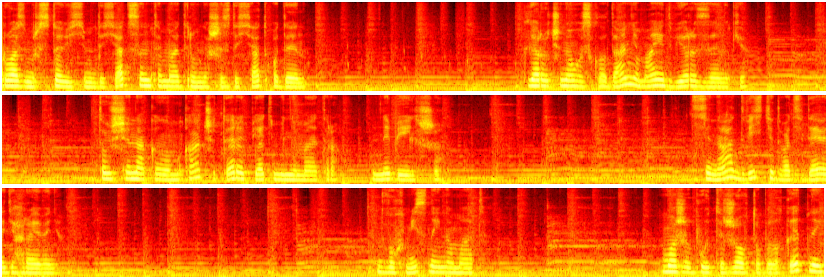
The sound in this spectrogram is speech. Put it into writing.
Розмір 180 см на 61 Для ручного складання має дві резинки. Товщина килимка 4-5 мм, не більше. Ціна 229 гривень. Двохмісний намет. Може бути жовто-блакитний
